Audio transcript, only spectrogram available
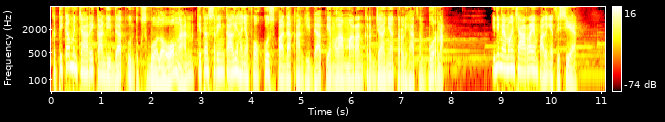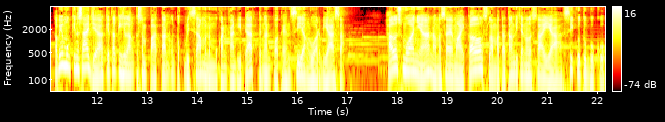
Ketika mencari kandidat untuk sebuah lowongan, kita sering kali hanya fokus pada kandidat yang lamaran kerjanya terlihat sempurna. Ini memang cara yang paling efisien. Tapi mungkin saja kita kehilangan kesempatan untuk bisa menemukan kandidat dengan potensi yang luar biasa. Halo semuanya, nama saya Michael. Selamat datang di channel saya, Si Kutu Buku.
